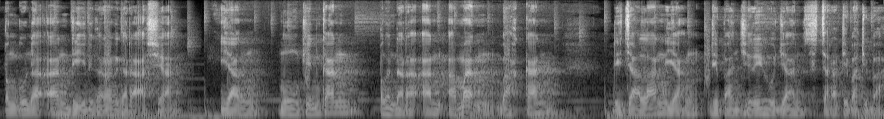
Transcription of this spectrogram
penggunaan di negara-negara ASEAN yang memungkinkan pengendaraan aman bahkan di jalan yang dibanjiri hujan secara tiba-tiba.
